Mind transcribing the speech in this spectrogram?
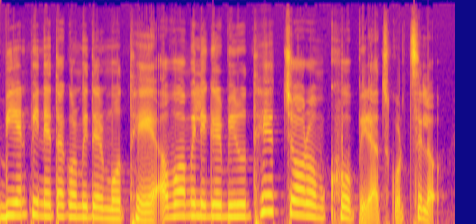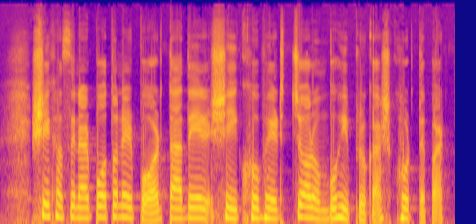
বিএনপি নেতাকর্মীদের মধ্যে আওয়ামী লীগের বিরুদ্ধে চরম ক্ষোভ বিরাজ করছিল। শেখ হাসিনার পতনের পর তাদের সেই ক্ষোভের চরম বহিঃপ্রকাশ ঘটতে পারত।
